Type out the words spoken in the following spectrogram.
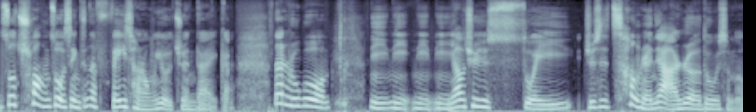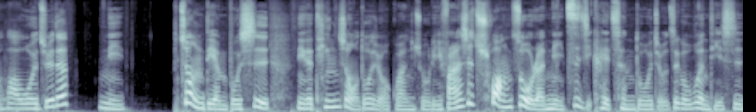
做创作性真的非常容易有倦怠感。那如果你你你你要去随就是蹭人家的热度什么的话，我觉得你。重点不是你的听众有多久有关注力，反而是创作人你自己可以撑多久。这个问题是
